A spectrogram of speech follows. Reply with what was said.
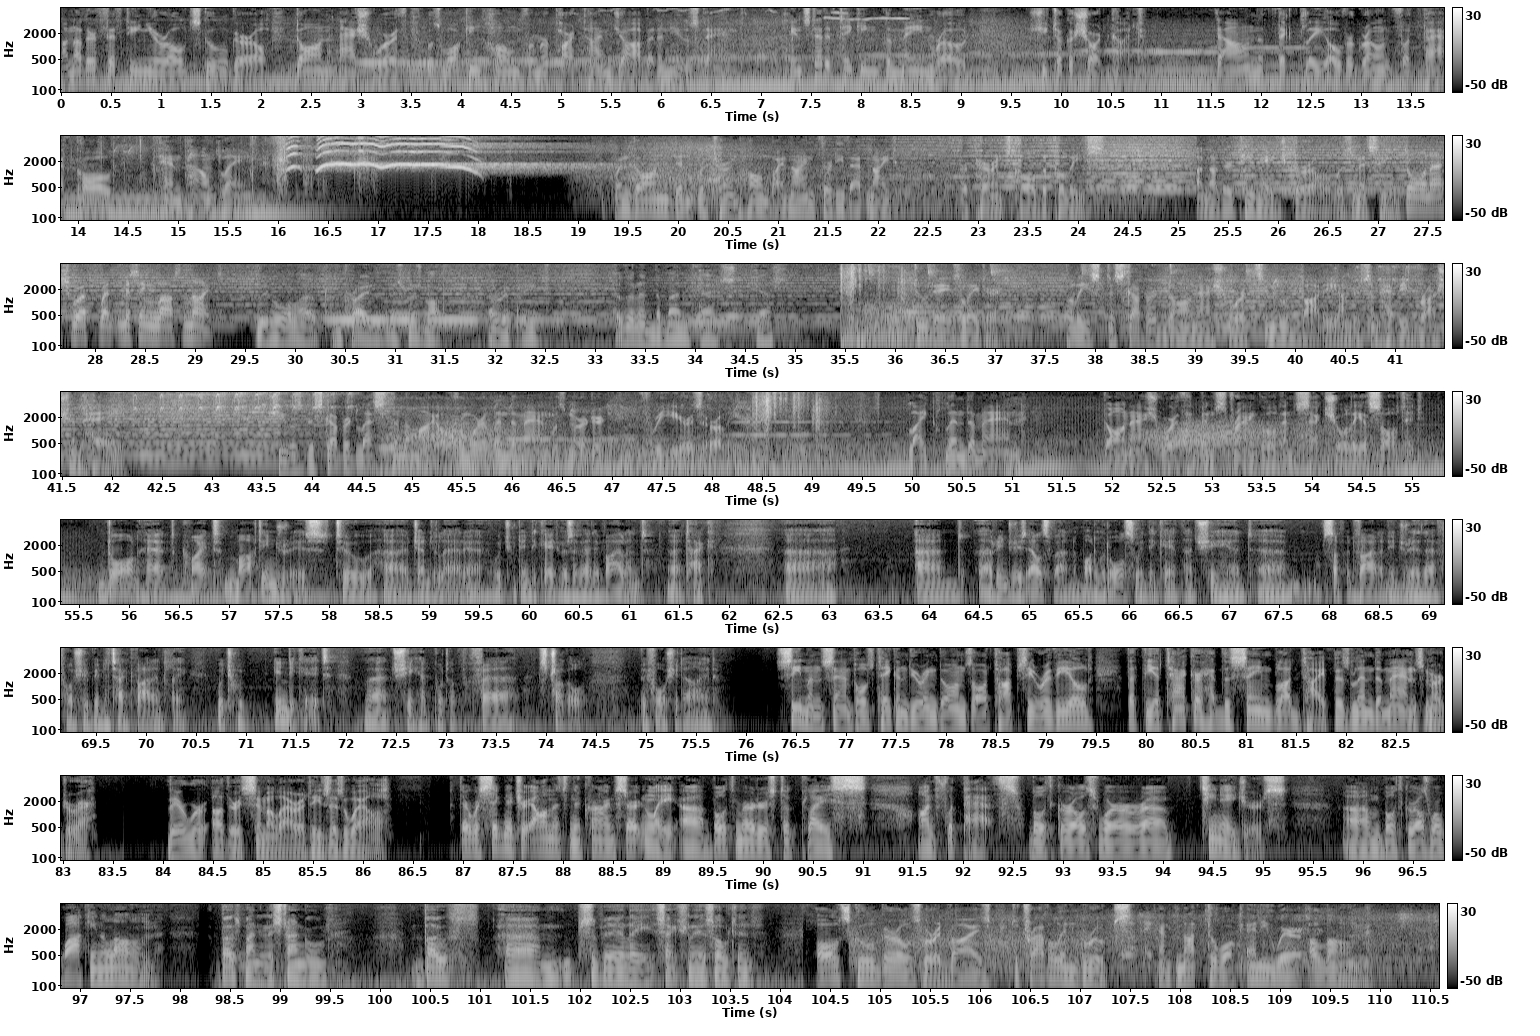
Another 15 year old schoolgirl, Dawn Ashworth, was walking home from her part time job at a newsstand. Instead of taking the main road, she took a shortcut down a thickly overgrown footpath called Ten Pound Lane. When Dawn didn't return home by 9:30 that night, her parents called the police. Another teenage girl was missing. Dawn Ashworth went missing last night. We've all hoped and prayed that this was not a repeat of the Linda Mann case, yes. Two days later, police discovered Dawn Ashworth's nude body under some heavy brush and hay. She was discovered less than a mile from where Linda Mann was murdered three years earlier. Like Linda Mann, Dawn Ashworth had been strangled and sexually assaulted. Dawn had quite marked injuries to her genital area, which would indicate it was a very violent attack. Uh, and her injuries elsewhere in the body would also indicate that she had um, suffered violent injury, therefore she'd been attacked violently, which would indicate that she had put up a fair struggle before she died. Semen samples taken during Dawn's autopsy revealed that the attacker had the same blood type as Linda Mann's murderer. There were other similarities as well. There were signature elements in the crime, certainly. Uh, both murders took place on footpaths. Both girls were uh, teenagers. Um, both girls were walking alone. Both manually strangled, both um, severely sexually assaulted. All schoolgirls were advised to travel in groups and not to walk anywhere alone.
